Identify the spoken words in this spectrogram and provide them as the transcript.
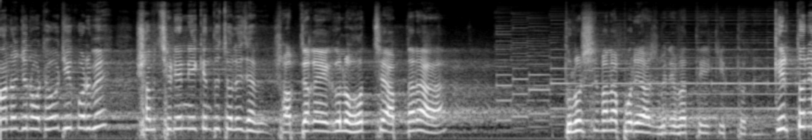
মানুষজন ওঠাউঠি করবে সব ছেড়ে নিয়ে কিন্তু চলে যাবে। সব জায়গায় এগুলো হচ্ছে আপনারা তুলসী মালা পরে আসবেন এবার থেকে কীর্তনে। কীর্তনে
